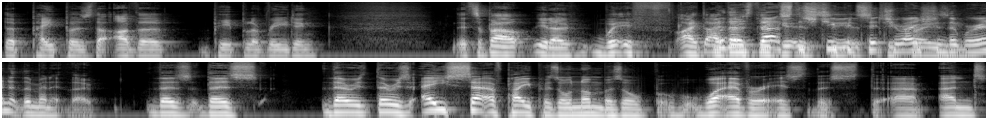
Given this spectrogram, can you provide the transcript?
the papers that other people are reading. It's about you know if I, I Well, don't that's, think that's it the stupid situation that we're in at the minute, though. There's there's there is there is a set of papers or numbers or whatever it is that's um, and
